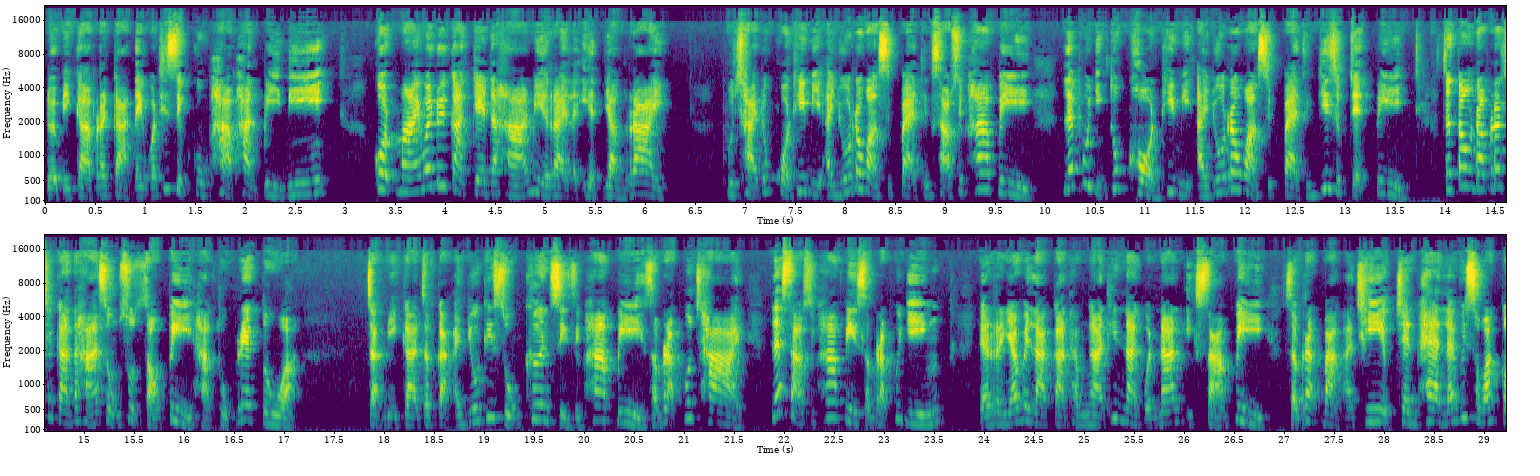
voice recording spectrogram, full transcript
โดยมีการประกาศในวันที่ 10 กุมภาพันธ์ปีนี้ กฎหมายว่าด้วยการเกณฑ์ทหารมีรายละเอียดอย่างไร ผู้ชายทุกคนที่มีอายุระหว่าง 18 ถึง 35 ปี และผู้หญิงทุกคนที่มีอายุระหว่าง 18 ถึง 27 ปี จะต้องรับราชการทหารสูงสุด 2 ปีหากถูกเรียกตัวจะมีการจำกัดอายุที่สูงขึ้น 45 ปีสำหรับผู้ชาย และ 35 ปีสำหรับผู้หญิง และระยะเวลาการทำงานที่นานกว่านั้นอีก 3 ปีสำหรับบางอาชีพ เช่นแพทย์และวิศวก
